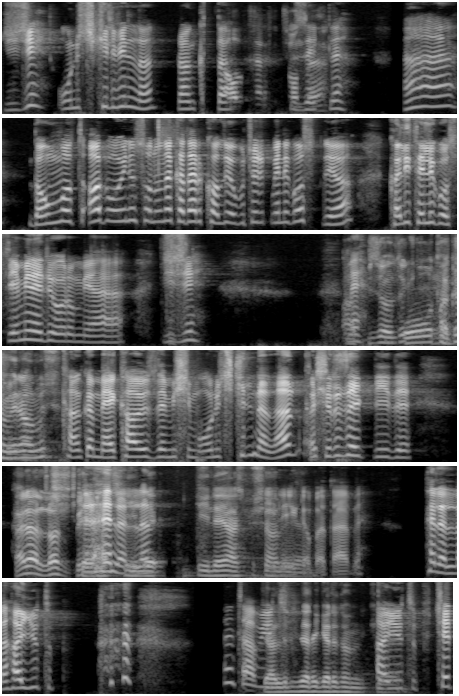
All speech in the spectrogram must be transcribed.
Cici 13 kill win lan ranked'da. Zevkli. Ha, Donmot abi oyunun sonuna kadar kalıyor. Bu çocuk beni ghostluyor. Kaliteli ghost yemin ediyorum ya. Cici. Abi biz öldük. Oo takım ondan. almış. Kanka MK özlemişim. 13 kill ne lan? Aşırı zevkliydi. Helal lan. Helal lan. Hile, hileyi açmış abi Hileyi ya. kapat abi. Helal lan. Hay YouTube. evet abi YouTube. Geldi bizlere geri döndük Ha ya. YouTube. Chat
